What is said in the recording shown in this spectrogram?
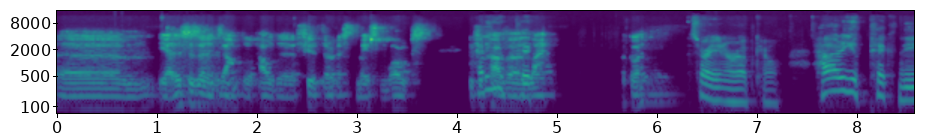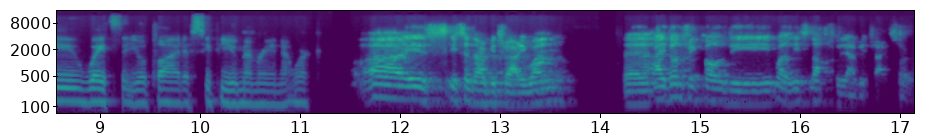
um, yeah, this is an example how the filter estimation works. If how you have you a pick, line, oh, go ahead. Sorry to interrupt, Karol. How do you pick the weights that you apply to CPU, memory, and network? Uh, it's, it's an arbitrary one. Uh, I don't recall the, well, it's not fully arbitrary, sorry.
